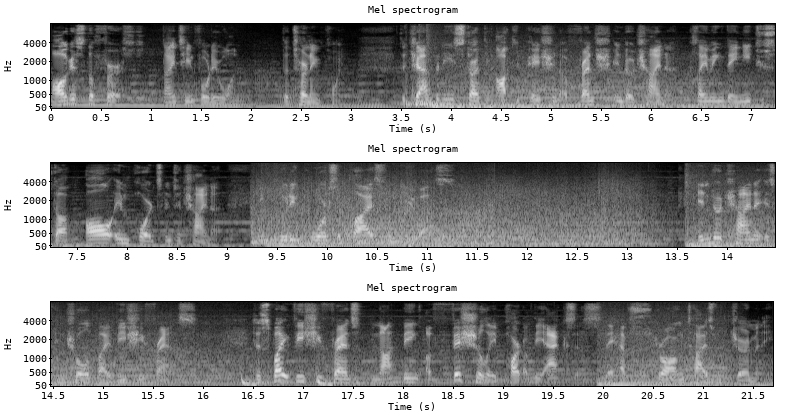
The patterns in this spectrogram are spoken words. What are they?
August the 1st, 1941, the turning point. The Japanese start the occupation of French Indochina, claiming they need to stop all imports into China, including war supplies from the US. Indochina is controlled by Vichy France. Despite Vichy France not being officially part of the Axis, they have strong ties with Germany.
